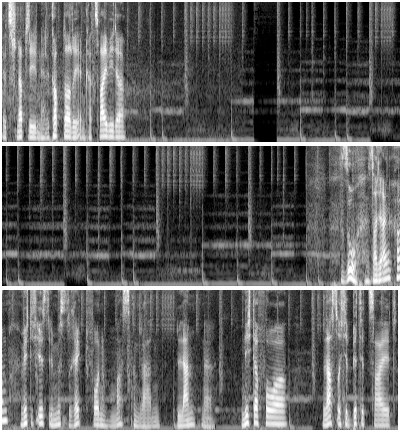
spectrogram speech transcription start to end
Jetzt schnappt ihr den Helikopter, die MK2 wieder. So, seid ihr angekommen? Wichtig ist, ihr müsst direkt vor dem Maskenladen landen. Nicht davor. Lasst euch hier bitte Zeit.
